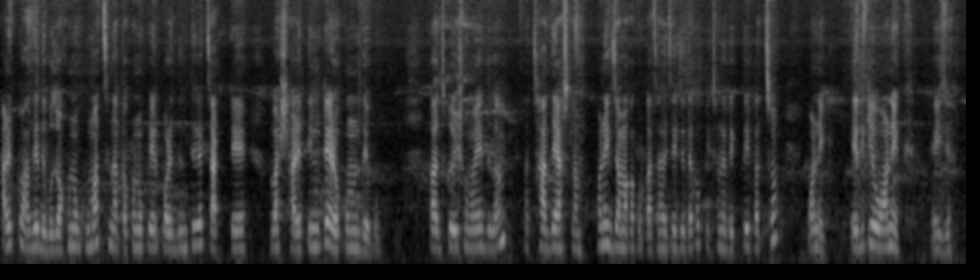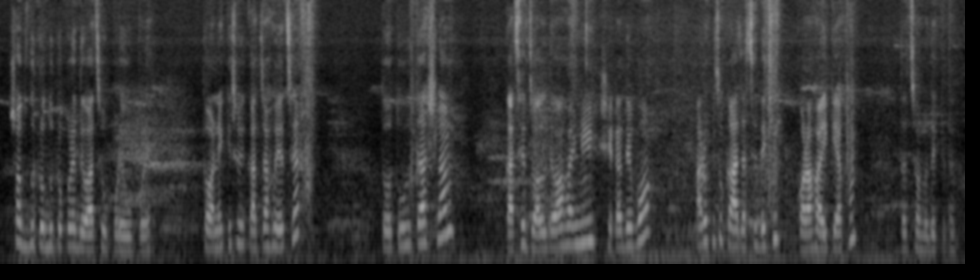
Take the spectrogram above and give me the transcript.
আর একটু আগে দেবো। যখন ও ঘুমাচ্ছে না, তখন ওকে এর পরের দিন থেকে চারটে বা সাড়ে তিনটে এরকম দেবো। তো আজকে ওই সময়ে দিলাম। আর ছাদে আসলাম। অনেক জামা কাপড় কাচা হয়েছে। এই যে দেখো, পিছনে দেখতেই পাচ্ছ, অনেক। এদিকেও অনেক। এই যে, সব দুটো দুটো করে দেওয়া আছে উপরে উপরে। তো অনেক কিছুই কাঁচা হয়েছে। তো তুলতে আসলাম। গাছে জল দেওয়া হয়নি, সেটা দেব। আরও কিছু কাজ আছে দেখি, করা হয় কি এখন? তো চলো দেখতে থাকো।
